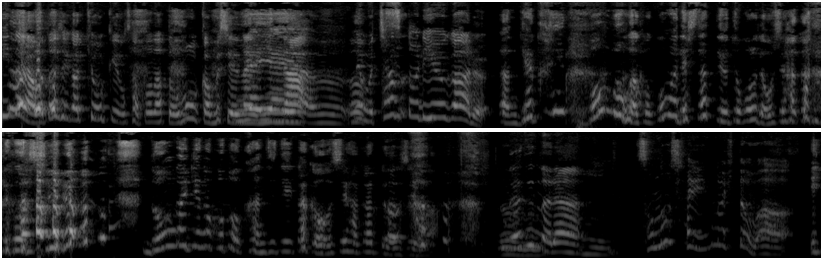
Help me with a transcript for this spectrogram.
聞いたら私が狂気の里だと思うかもしれない、みんな。うんでもちゃんと理由がある。逆に、ボンボンがここまでしたっていうところで推し量ってほしい。どんだけのことを感じていたか推し量ってほしいわ。う んなぜなら、うんその社員の人は、1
